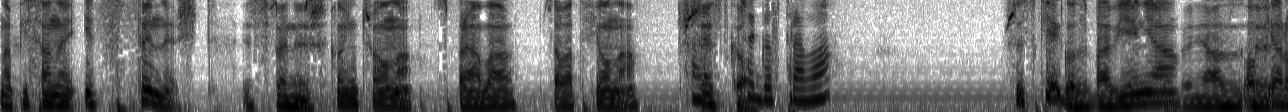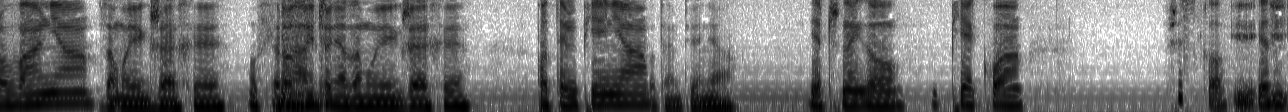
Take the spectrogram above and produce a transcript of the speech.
napisane it's finished. It's finished. Skończona. Sprawa załatwiona. Wszystko. Czego sprawa? Wszystkiego. Zbawienia, Zbawienia, z- ofiarowania, Za moje grzechy, Ofiary. rozliczenia za moje grzechy, potępienia, potępienia. wiecznego piekła. Wszystko I- jest i-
